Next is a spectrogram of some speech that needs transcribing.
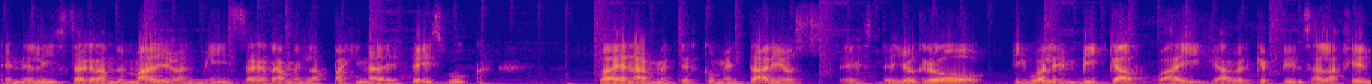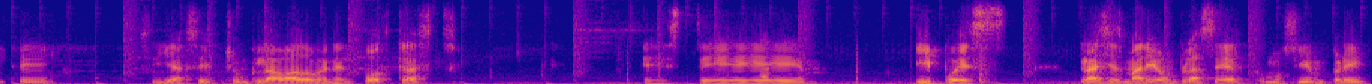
en el Instagram de Mario, en mi Instagram, en la página de Facebook. Vayan a meter comentarios. Este, yo creo igual en VCAP, ahí, a ver qué piensa la gente. Si ya se ha hecho un clavado en el podcast. Este. Y pues Gracias Mario, un placer como siempre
